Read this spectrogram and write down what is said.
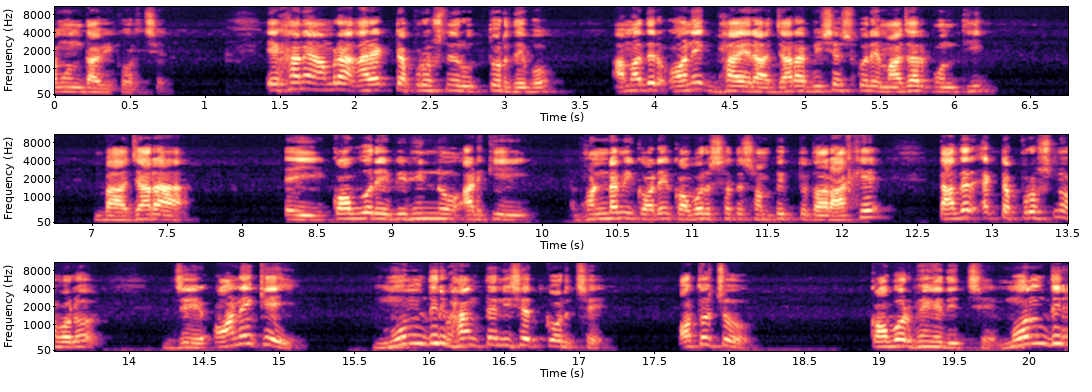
এমন দাবি করছে। এখানে আমরা আরেকটা প্রশ্নের উত্তর দেব। আমাদের অনেক ভাইয়েরা যারা বিশেষ করে মাজারপন্থী বা যারা এই কবরে বিভিন্ন আর কি ভণ্ডামি করে, কবরের সাথে সম্পৃক্ততা রাখে, তাদের একটা প্রশ্ন হলো যে অনেকেই মন্দির ভাঙতে নিষেধ করছে। অথচ কবর ভেঙে দিচ্ছে, মন্দির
